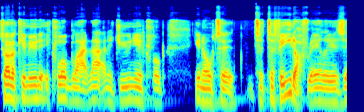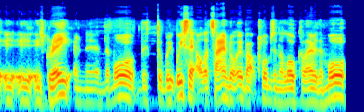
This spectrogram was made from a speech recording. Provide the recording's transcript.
to have a community club like that and a junior club you know, to, to, to feed off really is is great. And uh, the more the, the, we, say it all the time, don't we, about clubs in the local area. The more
